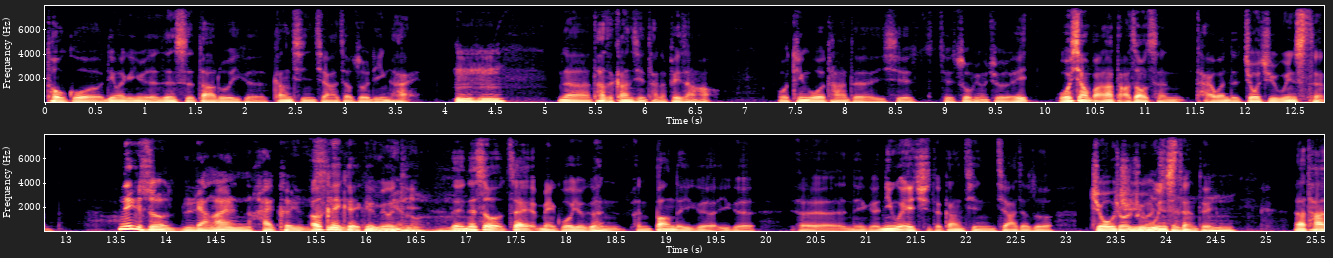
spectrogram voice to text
透过另外一个音乐人认识大陆一个钢琴家，叫做林海。嗯哼，那他的钢琴弹得非常好，我听过他的一些这些作品，我觉得，哎，我想把它打造成台湾的 George Winston。那个时候两岸还可以，呃，可以可以可以没问题。对，那时候在美国有一个很很棒的一个一个呃那个 New Age 的钢琴家叫做 George Winston，对，那他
